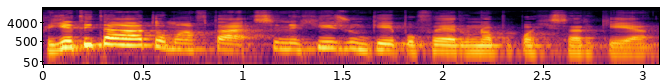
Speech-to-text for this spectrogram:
Γιατί τα άτομα αυτά συνεχίζουν και υποφέρουν από παχυσαρκία;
